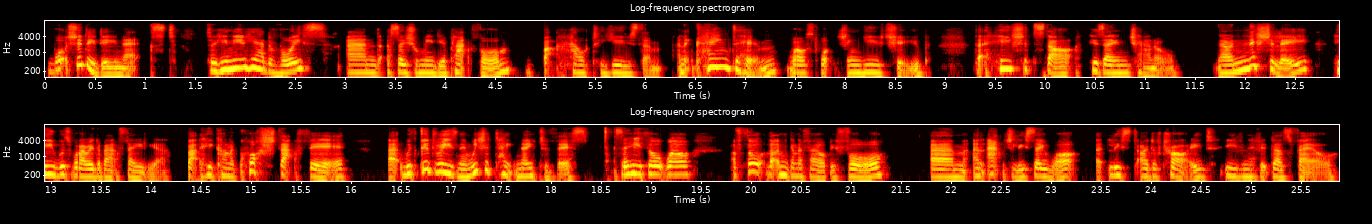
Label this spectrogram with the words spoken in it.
what should he do next? So he knew he had a voice and a social media platform, but how to use them. And it came to him whilst watching YouTube that he should start his own channel. Now, initially, he was worried about failure, but he kind of quashed that fear uh, with good reasoning. We should take note of this. So he thought, well, I've thought that I'm going to fail before. Um, and actually, so what? At least I'd have tried, even if it does fail.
